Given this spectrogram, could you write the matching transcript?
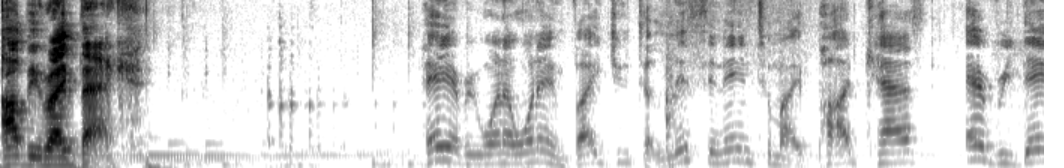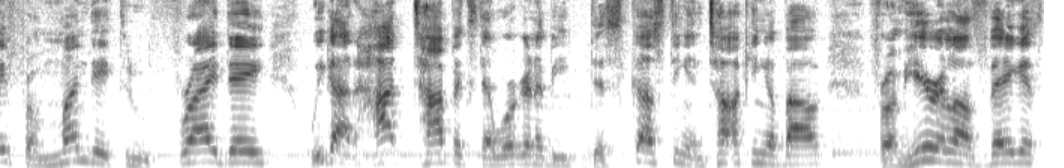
I'll be right back. Hey everyone, I want to invite you to listen in to my podcast every day from Monday through Friday. We got hot topics that we're going to be discussing and talking about from here in Las Vegas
